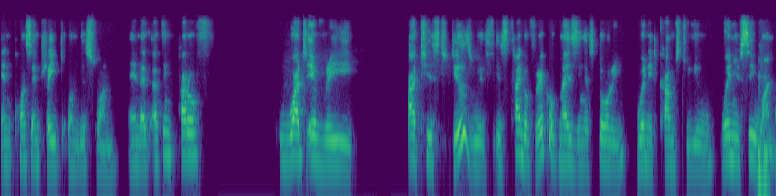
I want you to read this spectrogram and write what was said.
and concentrate on this one and I, I think part of what every artist deals with is kind of recognizing a story when it comes to you, when you see mm-hmm. one,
